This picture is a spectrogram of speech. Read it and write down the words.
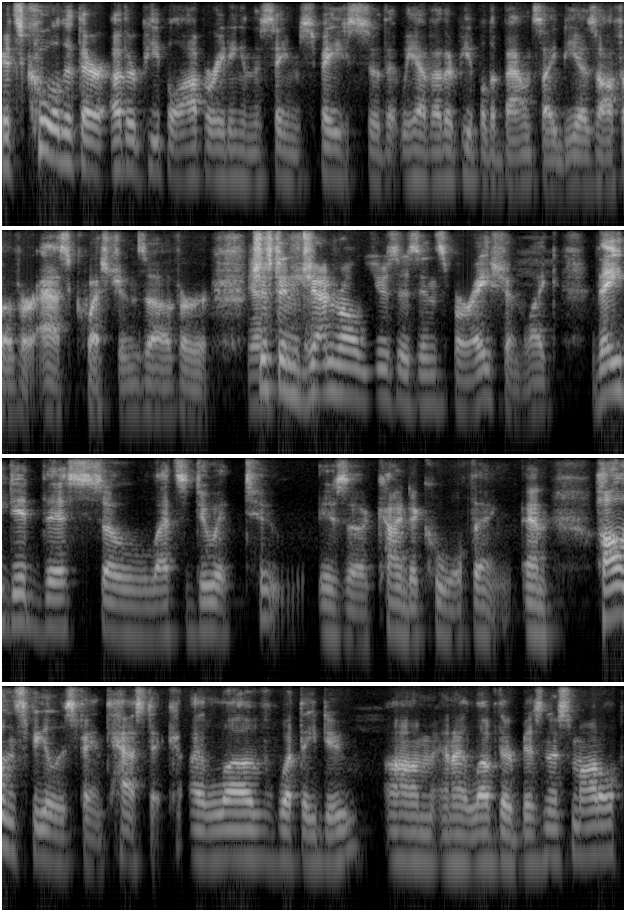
it's cool that there are other people operating in the same space so that we have other people to bounce ideas off of or ask questions of or Yeah, just in sure. general use as inspiration. Like they did this, so let's do it too, is a kind of cool thing. And Hollandspiel is fantastic. I love what they do, um, and I love their business model,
